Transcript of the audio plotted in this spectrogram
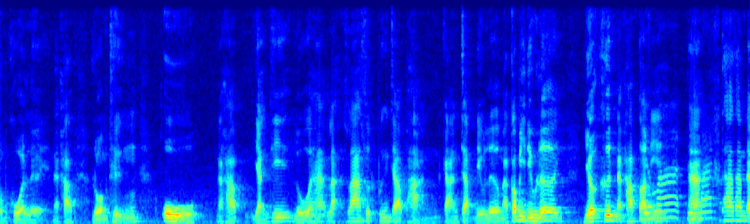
สมควรเลยนะครับรวมถึงอู นะครับอย่างที่รู้นะฮะล่าล่าสุดเพิ่งจะผ่านการจัดดีลเลอร์มาก็มีดีลเลอร์เยอะขึ้นนะครับ ตอนนี้เยอะมากเยอะนะมากถ้าท่านใด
